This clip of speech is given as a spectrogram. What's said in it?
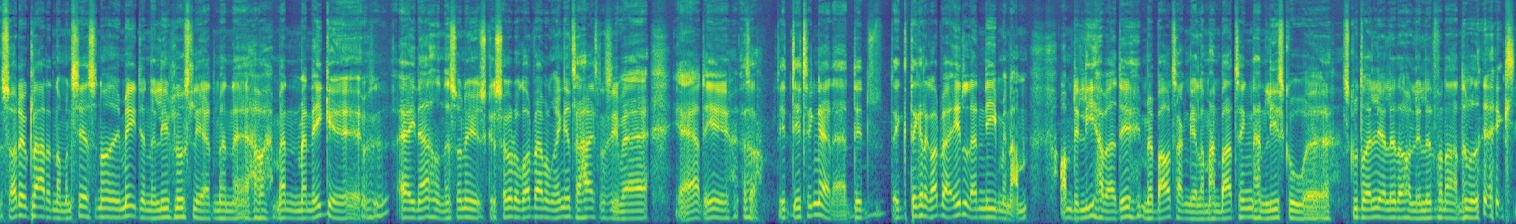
så er det jo klart, at når man ser sådan noget i medierne lige pludselig, at man, øh, man, man ikke øh, er i nærheden af Sønderjysk, så kan det godt være, at man ringer til Heisen og siger, hvad, ja, det, altså, det, det tænker jeg da, det, det, det kan da godt være et eller andet i, men om, om det lige har været det med bagtanke, eller om han bare tænkte, at han lige skulle, øh, skulle drille jer lidt og holde jer lidt for nær, det ved jeg ikke.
